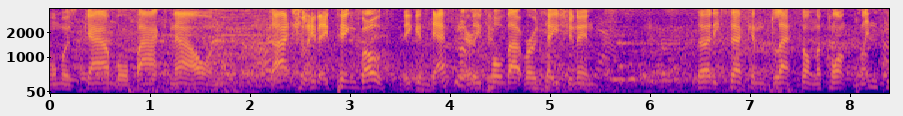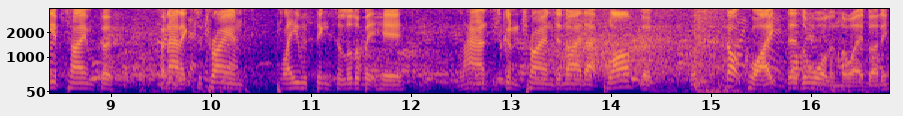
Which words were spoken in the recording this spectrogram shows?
almost gamble back now. And actually, they ping both. He can definitely pull that rotation in. 30 seconds left on the clock. Plenty of time for Fnatic to try and play with things a little bit here. Laz is going to try and deny that plant, but not quite. There's a wall in the way, buddy.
